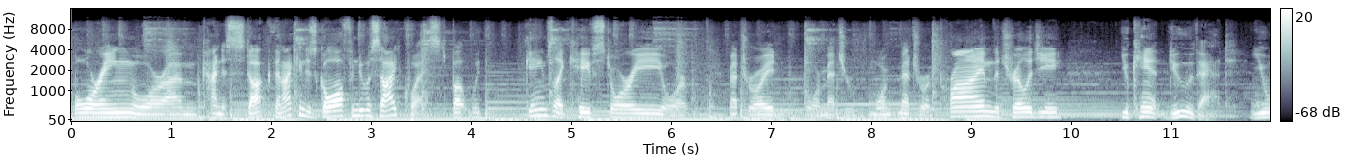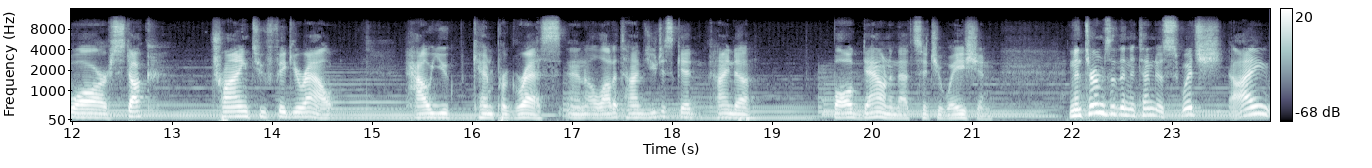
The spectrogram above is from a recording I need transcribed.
boring or I'm kind of stuck, then I can just go off and do a side quest. But with games like Cave Story or Metroid or Metro, Metroid Prime, the trilogy, you can't do that. You are stuck trying to figure out how you can progress. And a lot of times you just get kind of bogged down in that situation. And in terms of the Nintendo Switch, I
